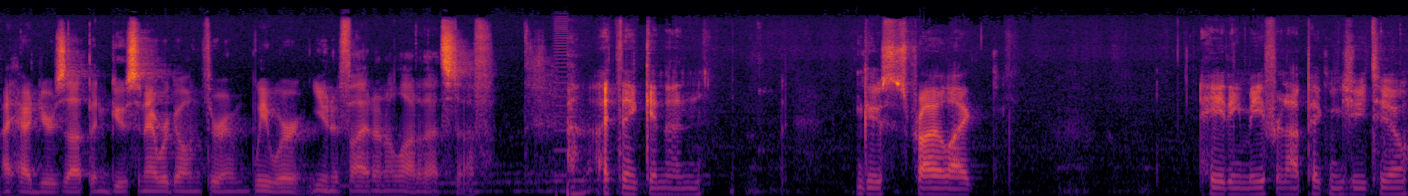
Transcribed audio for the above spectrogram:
I had yours up and Goose and I were going through 'em, we were unified on a lot of that stuff. I think, and then Goose is probably like hating me for not picking G two.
